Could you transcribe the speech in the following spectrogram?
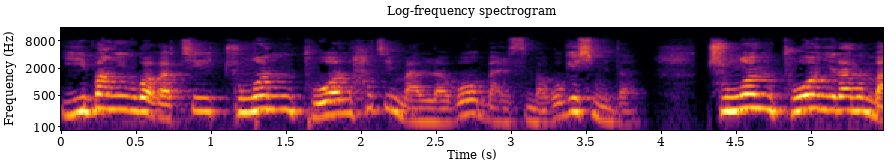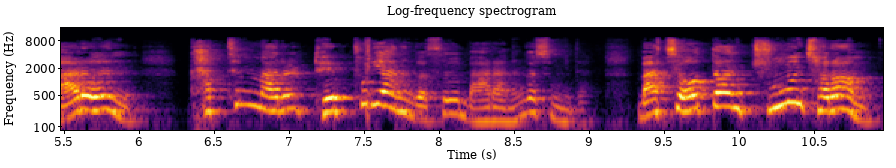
이방인과 같이 중언부언 하지 말라고 말씀하고 계십니다. 중언부언이라는 말은 같은 말을 되풀이하는 것을 말하는 것입니다. 마치 어떠한 주문처럼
